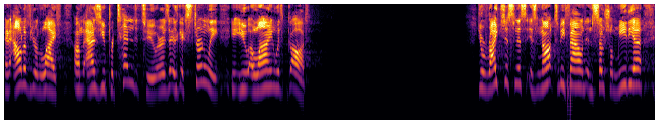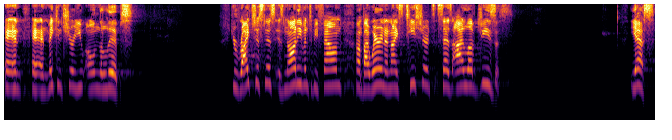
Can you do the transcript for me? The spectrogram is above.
and out of your life um, as you pretend to, or as externally you align with God. Your righteousness is not to be found in social media and, and making sure you own the libs. Your righteousness is not even to be found um, by wearing a nice t shirt that says, I love Jesus. Yes,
